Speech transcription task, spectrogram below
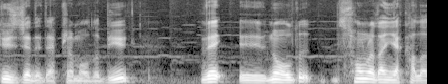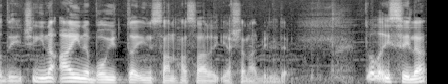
Düzce'de deprem oldu büyük. Ve e, ne oldu? Sonradan yakaladığı için yine aynı boyutta insan hasarı yaşanabildi. Dolayısıyla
